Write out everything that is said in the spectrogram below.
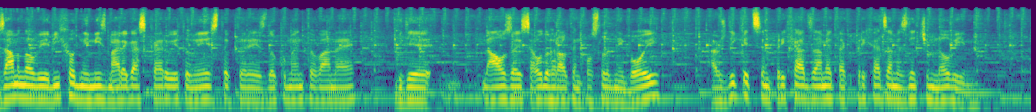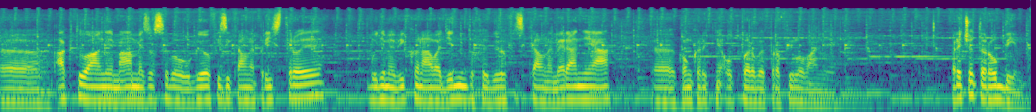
za mnou je východný mys Madagaskaru, je to miesto, ktoré je zdokumentované, kde naozaj sa odohral ten posledný boj a vždy, keď sem prichádzame, tak prichádzame s niečím novým. E, aktuálne máme so sebou geofyzikálne prístroje, budeme vykonávať jednoduché geofyzikálne merania, e, konkrétne odporové profilovanie. Prečo to robím? E,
